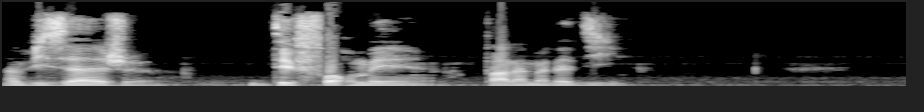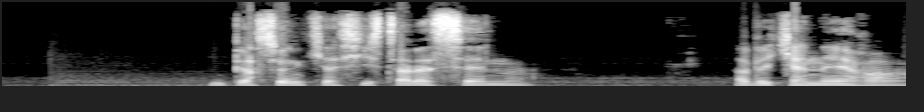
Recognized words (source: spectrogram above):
un visage euh, déformé par la maladie. Une personne qui assiste à la scène avec un air euh,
